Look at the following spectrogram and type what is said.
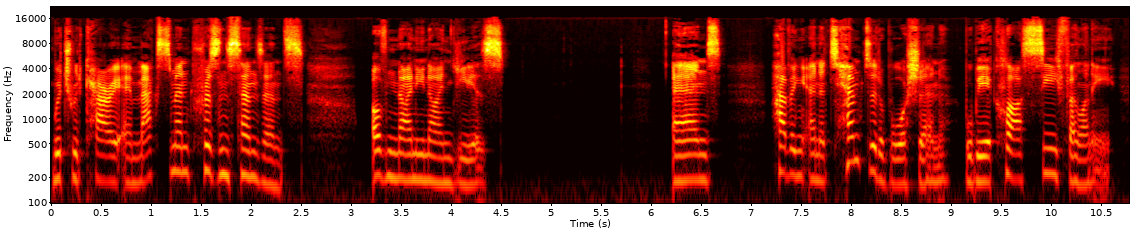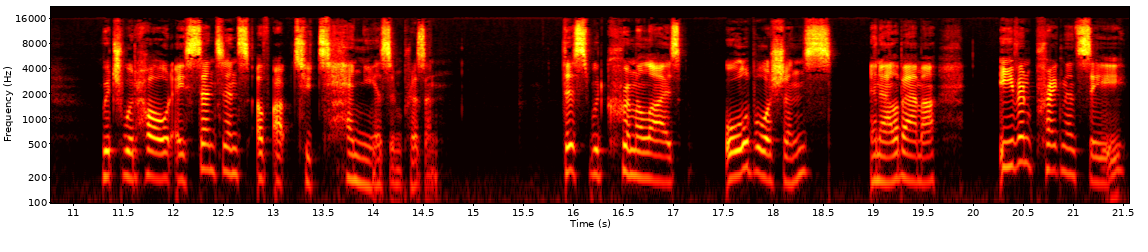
which would carry a maximum prison sentence of 99 years. And having an attempted abortion will be a Class C felony, which would hold a sentence of up to 10 years in prison. This would criminalize all abortions in Alabama, even pregnancy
